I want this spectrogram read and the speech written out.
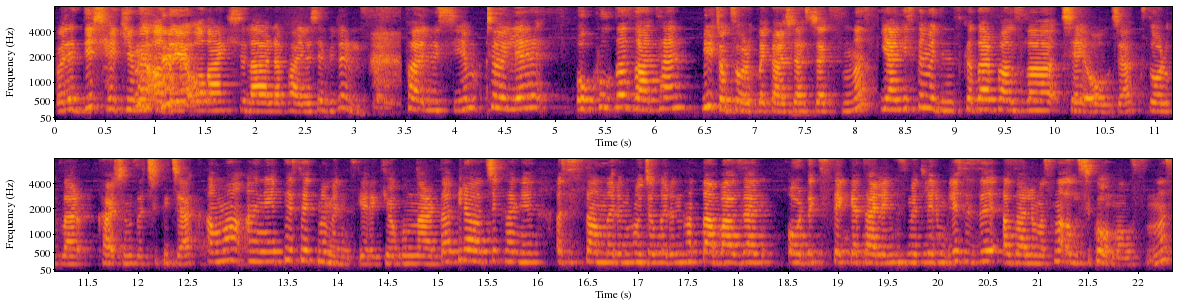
böyle diş hekimi adayı olan kişilerle paylaşabilir misin? paylaşayım. Şöyle okulda zaten birçok zorlukla karşılaşacaksınız. Yani istemediğiniz kadar fazla şey olacak, zorluklar karşınıza çıkacak. Ama hani pes etmemeniz gerekiyor bunlarda. Birazcık hani asistanların, hocaların hatta bazen oradaki sekreterlerin, hizmetlerin bile sizi azarlamasına alışık olmalısınız.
